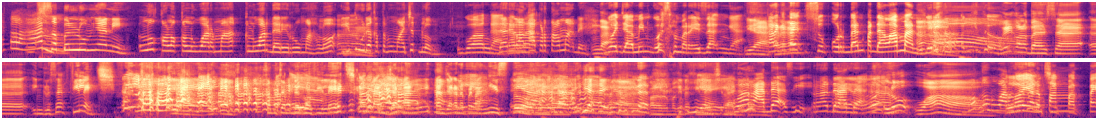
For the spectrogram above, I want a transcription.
jalan. Sebelumnya nih, lu kalau keluar ma- keluar dari rumah lo, itu udah ketemu macet belum? Gue enggak Dari langkah pertama deh. Enggak. gue jamin gue sama Reza enggak. Iya, karena, karena kita kan- suburban pedalaman. Ah. Jadi Oh. gitu. Mungkin kalau bahasa eh, Inggrisnya village. Iya. Semacam Dago Iya. Village kan Iya, tanjakan iya, tanjakan sampai iya. nangis tuh. Iya, ya benar, iya, Nah, iya. benar. Kalau rumah kita Iya, village iya. lah. Gua rada sih. Rada ya, lo- Lu wow. Keluar Lo yang depan- Cipete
